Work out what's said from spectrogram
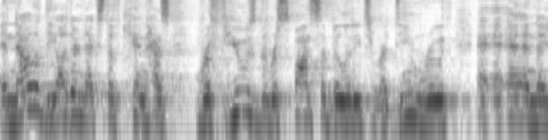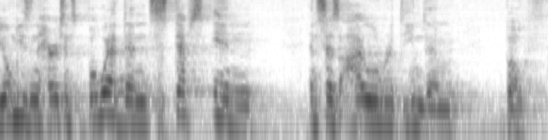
And now that the other next of kin has refused the responsibility to redeem Ruth and Naomi's inheritance, Boaz then steps in and says, I will redeem them both.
